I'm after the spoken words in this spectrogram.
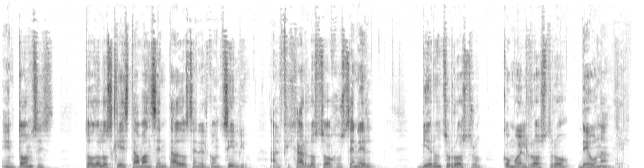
Entonces, todos los que estaban sentados en el concilio, al fijar los ojos en él, vieron su rostro como el rostro de un ángel.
